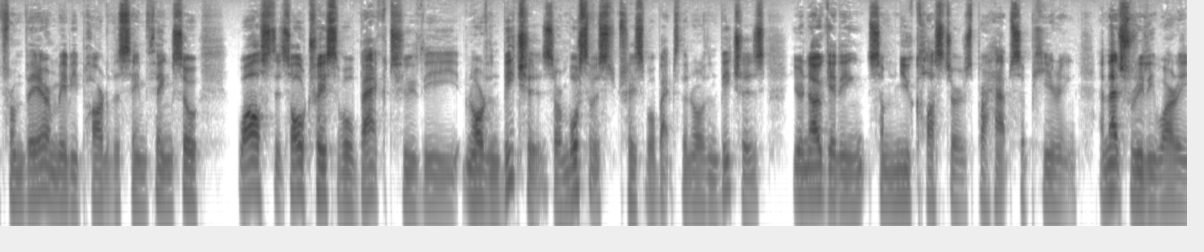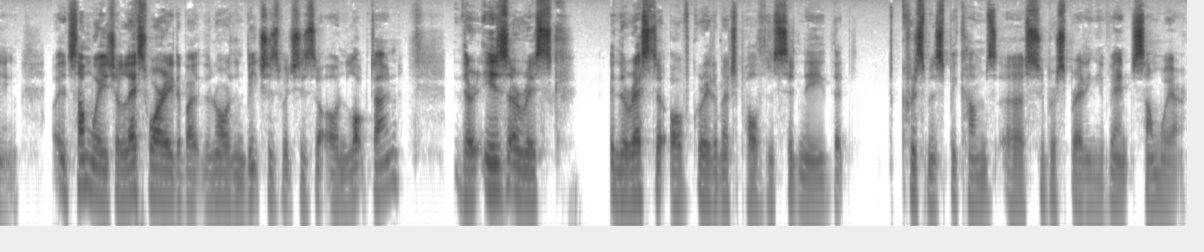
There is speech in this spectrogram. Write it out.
from there, maybe part of the same thing. So whilst it's all traceable back to the northern beaches, or most of it's traceable back to the northern beaches, you're now getting some new clusters perhaps appearing, and that's really worrying. In some ways, you're less worried about the northern beaches, which is on lockdown. There is a risk in the rest of Greater Metropolitan Sydney that Christmas becomes a super spreading event somewhere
